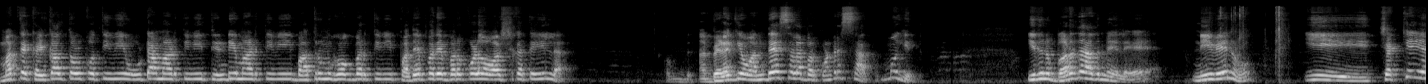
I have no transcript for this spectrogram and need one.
ಮತ್ತೆ ಕೈಕಾಲು ತೊಳ್ಕೊತೀವಿ, ಊಟ ಮಾಡ್ತೀವಿ, ತಿಂಡಿ ಮಾಡ್ತೀವಿ, ಬಾತ್ರೂಮ್ಗೆ ಹೋಗಿ ಬರ್ತೀವಿ, ಪದೇ ಪದೇ ಬರ್ಕೊಳ್ಳೋ ಅವಶ್ಯಕತೆ ಇಲ್ಲ. ಬೆಳಗ್ಗೆ ಒಂದೇ ಸಲ ಬರ್ಕೊಂಡ್ರೆ ಸಾಕು, ಮುಗೀತು. ಇದನ್ನು ಬರೆದಾದ ಮೇಲೆ ನೀವೇನು ಈ ಚಕ್ಕೆಯ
